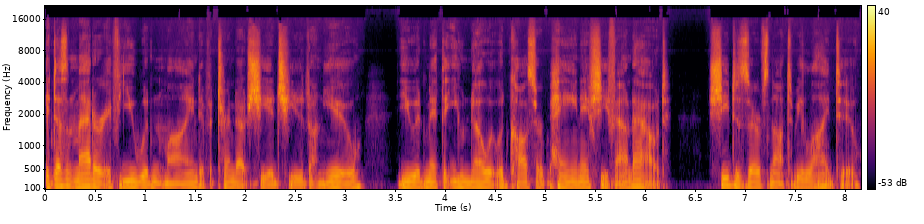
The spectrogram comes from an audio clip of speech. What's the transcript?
It doesn't matter if you wouldn't mind if it turned out she had cheated on you. You admit that you know it would cause her pain if she found out. She deserves not to be lied to.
